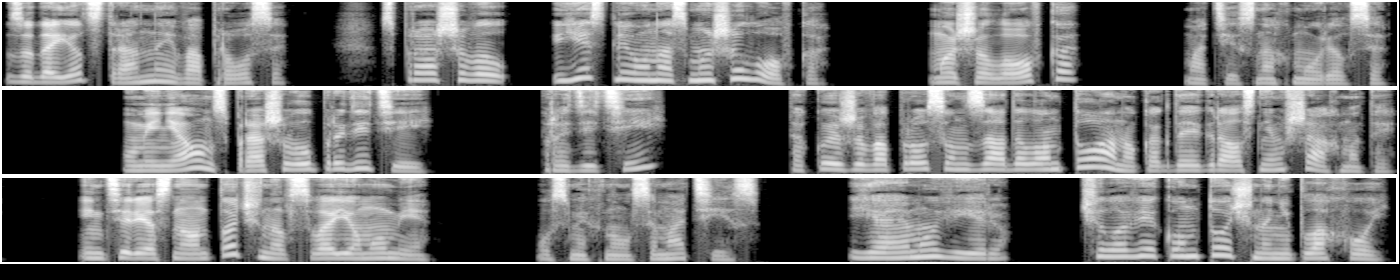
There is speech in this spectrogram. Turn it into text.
задает странные вопросы. Спрашивал, есть ли у нас мышеловка?» «Мышеловка?» — Матис нахмурился. «У меня он спрашивал про детей». «Про детей?» Такой же вопрос он задал Антуану, когда играл с ним в шахматы. «Интересно, он точно в своем уме?» — усмехнулся Матис. «Я ему верю. Человек он точно неплохой».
